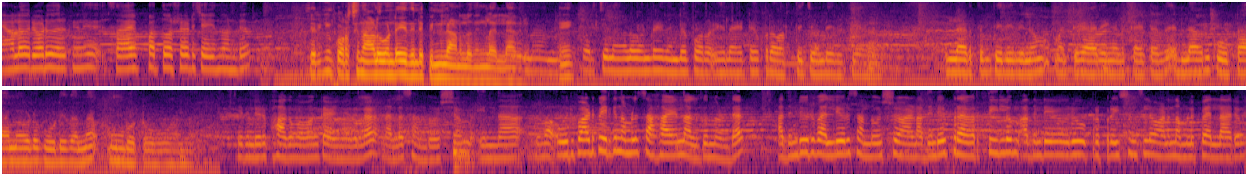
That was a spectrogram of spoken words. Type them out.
ഞങ്ങൾ ഒരുപാട് പേർക്ക് സഹായം പത്ത് വർഷമായിട്ട് ചെയ്യുന്നുണ്ട്. ശരിക്കും കുറച്ച് നാൾ കൊണ്ടേ ഇതിന്റെ പിന്നിലാണല്ലോ നിങ്ങൾ എല്ലാവരും കുറച്ച് കുറച്ച് കൊണ്ട് ഇതിന്റെ പുറകിലായിട്ട് പ്രവർത്തിച്ചുകൊണ്ടിരിക്കുകയാണ്. എല്ലായിടത്തും പിരിവിനും മറ്റു കാര്യങ്ങൾക്കായിട്ട് എല്ലാവരും കൂട്ടായ്മയോട് കൂടി തന്നെ മുമ്പോട്ട് പോവുകയാണ്. ഇതിന്റെ ഒരു ഭാഗമാവാൻ കഴിഞ്ഞതിൽ നല്ല സന്തോഷം. ഇന്ന് ഒരുപാട് പേർക്ക് നമ്മൾ സഹായം നൽകുന്നുണ്ട്. അതിന്റെ ഒരു വലിയൊരു സന്തോഷമാണ്. അതിന്റെ ഒരു പ്രവൃത്തിയിലും അതിന്റെ ഒരു പ്രിപ്പറേഷൻസിലുമാണ് നമ്മളിപ്പോൾ എല്ലാവരും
